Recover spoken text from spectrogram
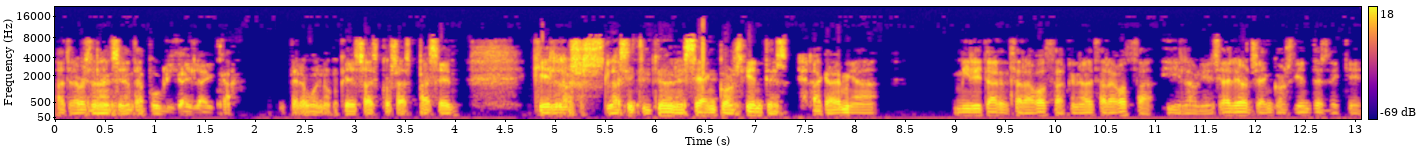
a través de la enseñanza pública y laica. Pero bueno, que esas cosas pasen, que los, las instituciones sean conscientes, la Academia Militar de Zaragoza, General de Zaragoza y la Universidad de León sean conscientes de que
